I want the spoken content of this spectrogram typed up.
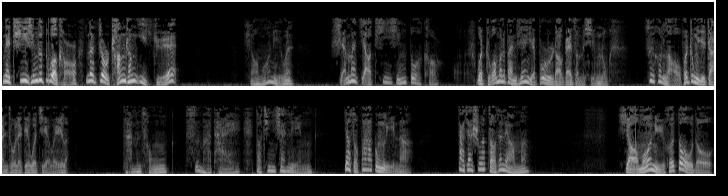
那梯形的垛口，那就是长城一绝。小魔女问：“什么叫梯形垛口？”我琢磨了半天，也不知道该怎么形容。最后，老婆终于站出来给我解围了。咱们从司马台到金山岭要走八公里呢，大家说走得了吗？小魔女和豆豆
